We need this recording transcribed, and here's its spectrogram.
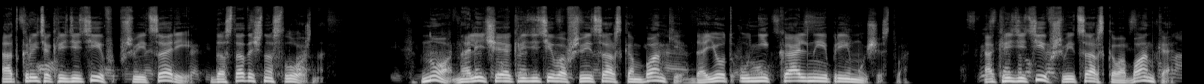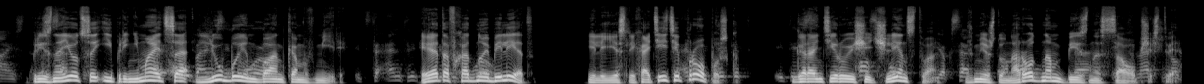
Открыть аккредитив в Швейцарии достаточно сложно. Но наличие аккредитива в швейцарском банке дает уникальные преимущества. Аккредитив швейцарского банка признается и принимается любым банком в мире. Это входной билет, или, если хотите, пропуск, гарантирующий членство в международном бизнес-сообществе.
